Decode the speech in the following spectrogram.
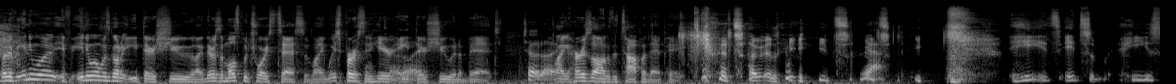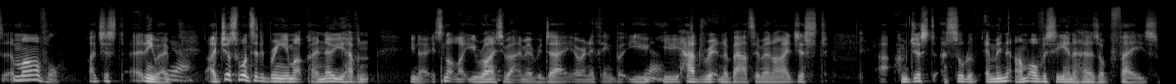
But if anyone, if anyone was going to eat their shoe, like there's a multiple choice test of like which person here ate their shoe in a bet. Totally. Like Herzog's the top of that pick. totally, totally. Yeah. He, it's, it's, he's a marvel. I just, anyway, Yeah. I just wanted to bring him up. I know you haven't, you know, it's not like you write about him every day or anything, but you, No. you had written about him, and I just, I- I'm just a sort of, I mean, I'm obviously in a Herzog phase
